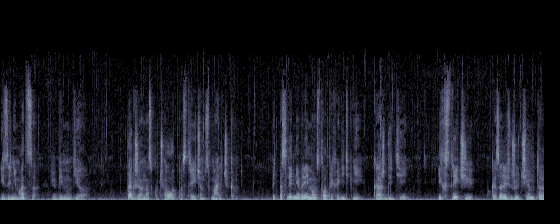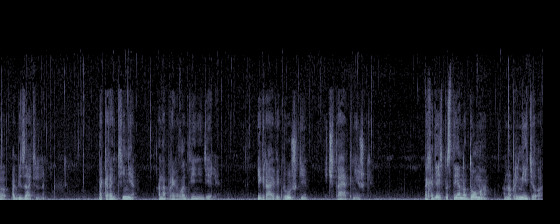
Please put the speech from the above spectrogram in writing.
и заниматься любимым делом. Также она скучала по встречам с мальчиком. Ведь последнее время он стал приходить к ней каждый день. Их встречи казались уже чем-то обязательным. На карантине она провела две недели, играя в игрушки и читая книжки. Находясь постоянно дома, она приметила,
